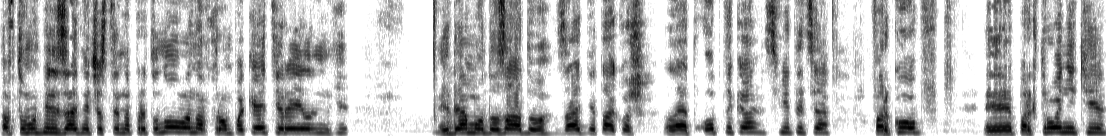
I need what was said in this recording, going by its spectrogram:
Автомобіль задня частина притонована, в хромпакеті рейлинги. Йдемо дозаду. Задня також LED-оптика світиться, фаркоп, е, парктроніки.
